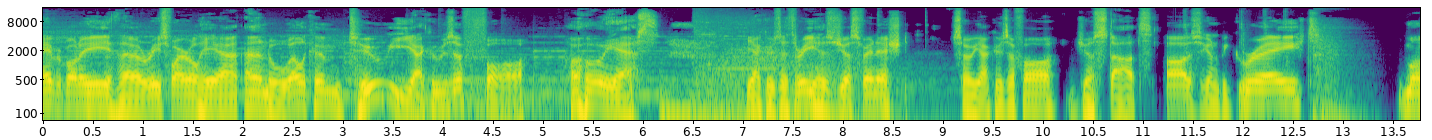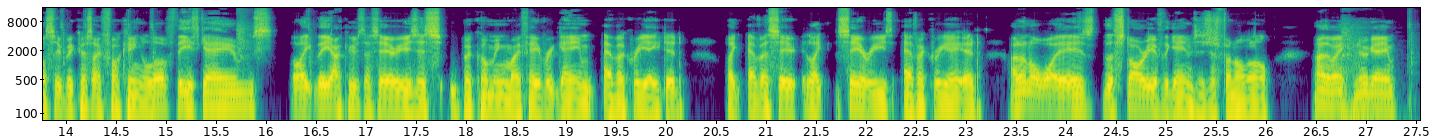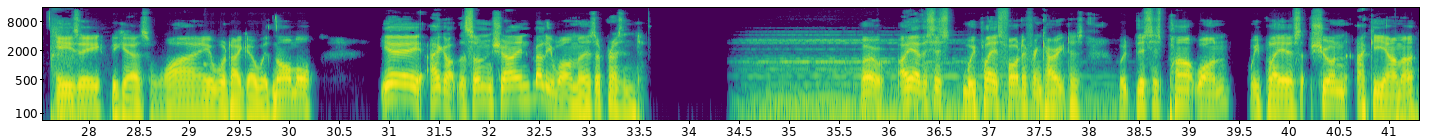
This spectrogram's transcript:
Hey everybody, the Rhys Wyrill here, and welcome to Yakuza 4. Oh yes, Yakuza 3 has just finished, so Yakuza 4 just starts. Oh, this is gonna be great. Mostly because I fucking love these games. Like, the Yakuza series is becoming my favorite game ever created. Like, ever se- like, series ever created. I don't know what it is, the story of the games is just phenomenal. Either way, new game, easy, because why would I go with normal? Yay, I got the Sunshine Belly Warmer as a present. Whoa, oh yeah, this is, we play as four different characters. This is part one, we play as Shun Akiyama,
